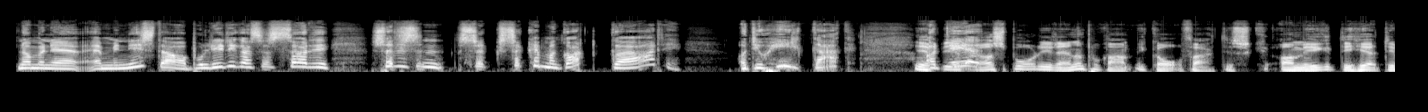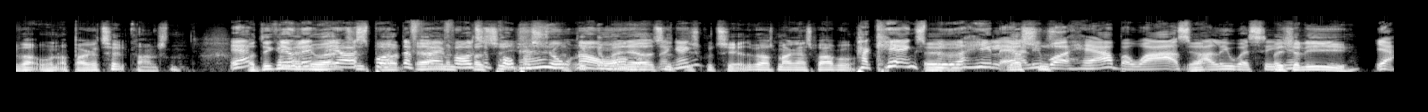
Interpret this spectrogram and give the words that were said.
når man er, er minister og politiker, så, så, er det, så, er det sådan, så, så kan man godt gøre det. Og det er jo helt gak. Jeg, og det... jeg blev også spurgt i et andet program i går faktisk, om ikke det her det var under bagatelgrænsen. Ja, og det er jo man lidt det, jeg også spurgte godt- dig før i forhold til præcis. proportioner og det kan man jo altid ikke? diskutere, det vil jeg også meget gerne svare på. Parkeringsbøder, Øh, helt ærligt, synes- hvor herre bevares, ja. var at sige. Hvis jeg lige... Ja.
